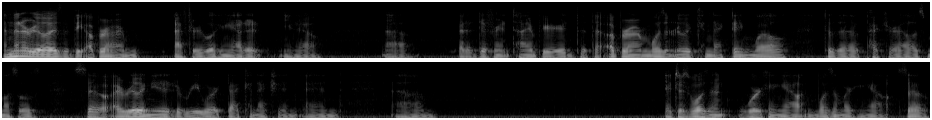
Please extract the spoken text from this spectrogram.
And then I realized that the upper arm, after looking at it, you know, uh, at a different time period that the upper arm wasn't really connecting well to the pectoralis muscles. So I really needed to rework that connection. And um, it just wasn't working out and wasn't working out. So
